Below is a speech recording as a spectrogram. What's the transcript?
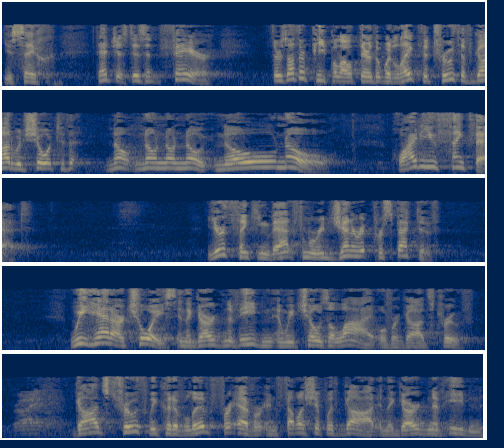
you say, that just isn't fair. There's other people out there that would like the truth if God would show it to them. No, no, no, no, no, no. Why do you think that? You're thinking that from a regenerate perspective. We had our choice in the Garden of Eden and we chose a lie over God's truth. God's truth, we could have lived forever in fellowship with God in the Garden of Eden,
